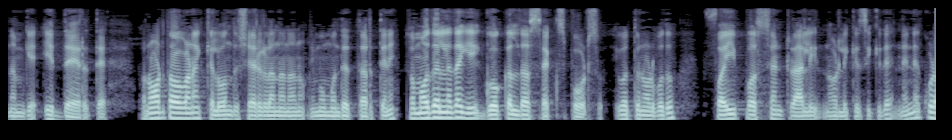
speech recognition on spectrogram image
ನಮಗೆ ಇದ್ದೇ ಇರುತ್ತೆ. ನೋಡ್ತಾ ಹೋಗೋಣ, ಕೆಲವೊಂದು ಶೇರ್ಗಳನ್ನು ನಾನು ನಿಮ್ಮ ಮುಂದೆ ತರ್ತೀನಿ. ಸೊ ಮೊದಲನೇದಾಗಿ ಗೋಕಲ್ ದಾಸ್ ಎಕ್ಸ್ಪೋರ್ಟ್ಸ್ ಇವತ್ತು ನೋಡ್ಬೋದು ಫೈವ್ ಪರ್ಸೆಂಟ್ ರ್ಯಾಲಿ ನೋಡಲಿಕ್ಕೆ ಸಿಕ್ಕಿದೆ. ನಿನ್ನೆ ಕೂಡ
